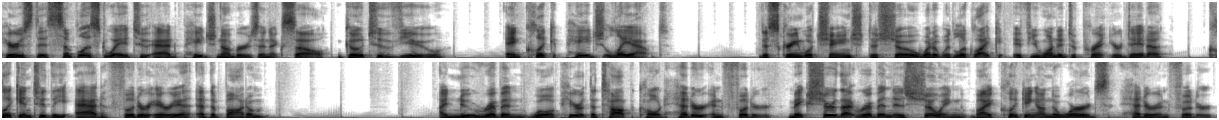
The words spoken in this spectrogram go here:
Here's the simplest way to add page numbers in Excel. Go to View and click Page Layout. The screen will change to show what it would look like if you wanted to print your data. Click into the Add Footer area at the bottom. A new ribbon will appear at the top called Header and Footer. Make sure that ribbon is showing by clicking on the words Header and Footer.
